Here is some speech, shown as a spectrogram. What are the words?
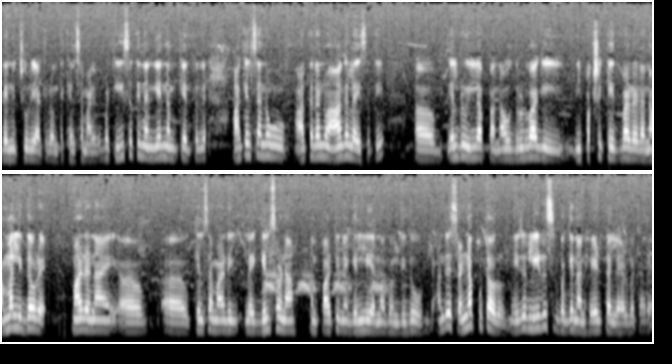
ಬೆನ್ನು ಚೂರಿ ಹಾಕಿರುವಂಥ ಕೆಲಸ ಮಾಡಿದ್ದಾರೆ. ಬಟ್ ಈ ಸತಿ ನನಗೇನು ನಂಬಿಕೆ ಅಂತಂದರೆ, ಆ ಕೆಲಸನೂ, ಆ ಥರನೂ ಆಗಲ್ಲ ಈ ಸತಿ. ಎಲ್ಲರೂ ಇಲ್ಲಪ್ಪ, ನಾವು ದೃಢವಾಗಿ ಈ ಪಕ್ಷಕ್ಕೆ ಇದು ಮಾಡೋಣ, ನಮ್ಮಲ್ಲಿದ್ದವರೇ ಮಾಡೋಣ ಕೆಲಸ ಮಾಡಿ ಲೈಕ್ ಗೆಲ್ಸೋಣ ನಮ್ಮ ಪಾರ್ಟಿನ ಗೆಲ್ಲಿ ಅನ್ನೋದೊಂದು ಇದು ಅಂದರೆ ಸಣ್ಣ ಪುಟ್ಟ ಅವರು ಮೇಜರ್ ಲೀಡರ್ಸ್ ಬಗ್ಗೆ ನಾನು ಹೇಳ್ತಾ ಇಲ್ಲ ಹೇಳಬೇಕಾದ್ರೆ.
